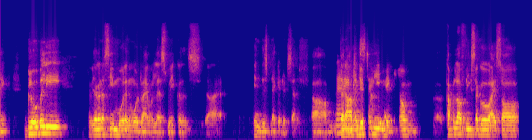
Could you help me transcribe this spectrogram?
Like globally we are going to see more and more driverless vehicles uh, in this decade itself. Um, there are like literally like you know, a couple of weeks ago, I saw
